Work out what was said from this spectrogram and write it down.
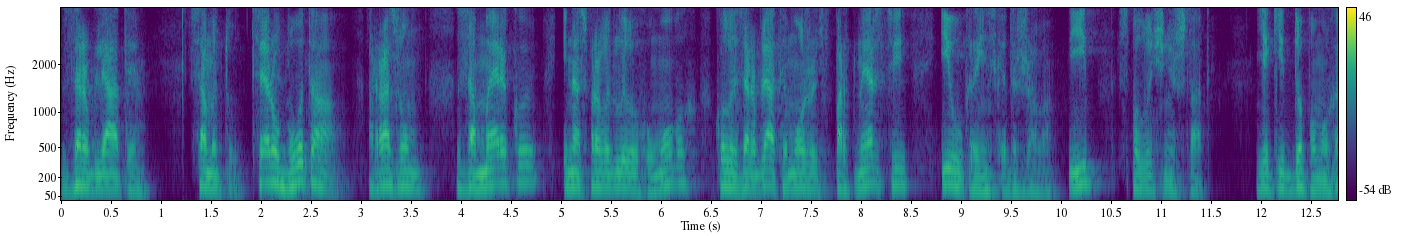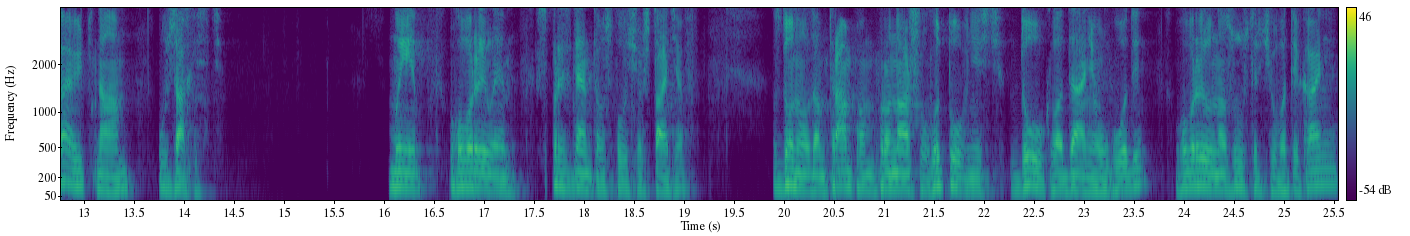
заробляти саме тут. Це робота разом з Америкою і на справедливих умовах, коли заробляти можуть в партнерстві і Українська держава, і Сполучені Штати, які допомагають нам у захисті. Ми говорили з президентом Сполучених Штатів, з Дональдом Трампом про нашу готовність до укладання угоди. Говорили на зустрічі у Ватикані.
